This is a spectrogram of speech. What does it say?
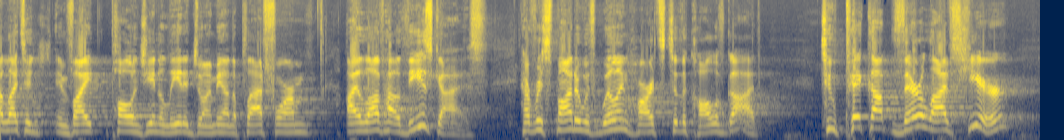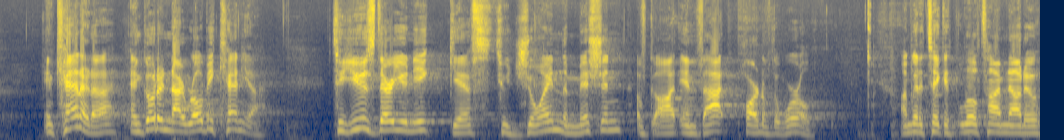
I'd like to invite Paul and Gina Lee to join me on the platform. I love how these guys have responded with willing hearts to the call of God to pick up their lives here in Canada and go to Nairobi, Kenya, to use their unique gifts to join the mission of God in that part of the world. I'm going to take a little time now to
